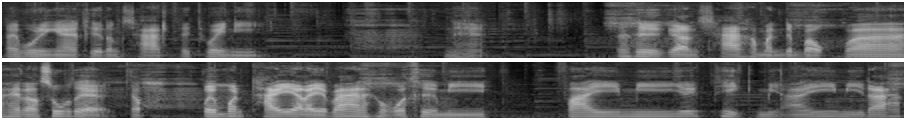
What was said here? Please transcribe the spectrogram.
ถ้าพูดง่ายๆคือต้องชาร์จด้วยถ้วยนี้นะฮะก็คือการชาร์จของมันจะบอกว่าให้เราสู้แต่กับโปเกมอนไทยอะไรบ้างนะครับผมก็คือมีไฟมีอิเล็กทริกมีไอซ์มีดาร์ก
